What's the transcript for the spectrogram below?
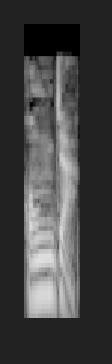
공작.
